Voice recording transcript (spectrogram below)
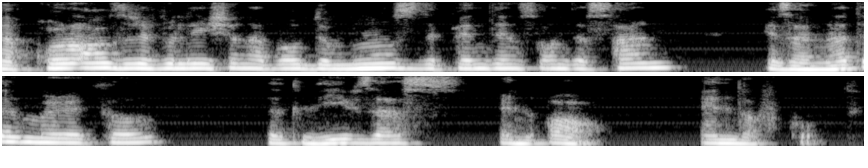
The Quran's revelation about the moon's dependence on the sun is another miracle that leaves us in awe. End of quote.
